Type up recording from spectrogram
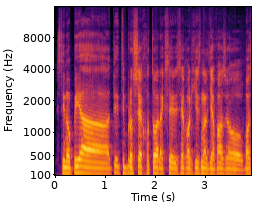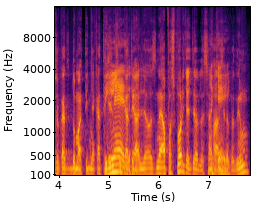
στην οποία τη- την προσέχω τώρα, ξέρεις, έχω αρχίσει να διαβάζω, βάζω κάτι ντοματίνια, κάτι Τι έτσι, λες, κάτι ρε. αλλιώς. Ναι, από σπόρια κιόλας σε Οκ. φάση, ρε παιδί μου.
